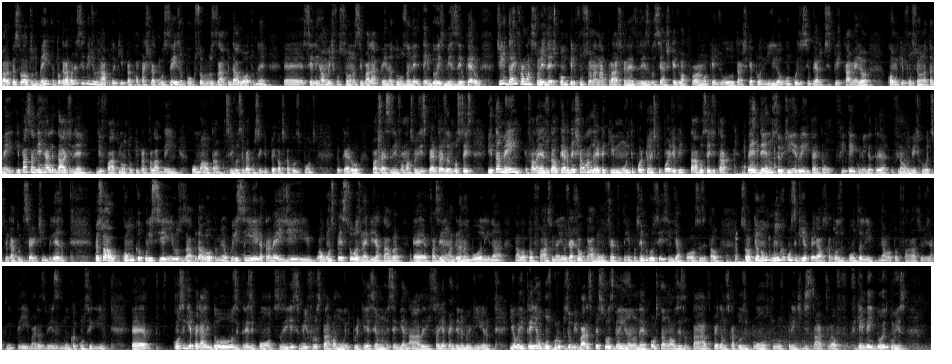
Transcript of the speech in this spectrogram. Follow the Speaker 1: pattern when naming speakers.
Speaker 1: Fala pessoal, tudo bem? Eu tô gravando esse vídeo rápido aqui para compartilhar com vocês um pouco sobre o Zap da Loto, né? É, se ele realmente funciona, se vale a pena, eu tô usando ele tem dois meses e eu quero te dar informações, né, de como que ele funciona na prática, né? Às vezes você acha que é de uma forma, que é de outra, acha que é planilha, alguma coisa assim. Eu quero te explicar melhor como que funciona também e passar a minha realidade, né? De fato, não tô aqui para falar bem ou mal, tá? Se você vai conseguir pegar os 14 pontos. Eu quero passar essas informações e espero estar ajudando vocês. E também, falar em ajudar, eu quero deixar um alerta aqui muito importante que pode evitar você de estar perdendo o seu dinheiro aí, tá? Então, fique aí comigo até o final do vídeo que eu vou te explicar tudo certinho, beleza? Pessoal, como que eu conheci o Zap da Loto, né? Eu conheci ele através de algumas pessoas, né, que já tava é, fazendo uma grana boa ali na, na Loto Fácil, né? Eu já jogava um certo tempo, eu sempre gostei, sim, de apostas e tal, só que eu não, nunca conseguia pegar os 14 pontos ali na Loto Fácil, eu já tentei várias vezes, nunca consegui. É, conseguia pegar ali 12, 13 pontos, e isso me frustrava muito, porque assim, eu não recebia nada e só ia perdendo meu dinheiro. E eu entrei em alguns grupos, eu vi várias pessoas ganhando, né, postando lá os resultados, pegando os 14 pontos, os print de saques eu fiquei meio doido com isso,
